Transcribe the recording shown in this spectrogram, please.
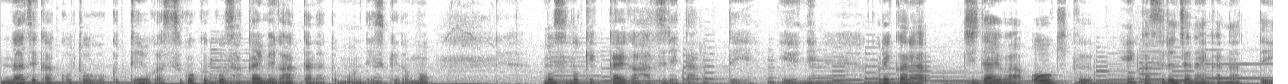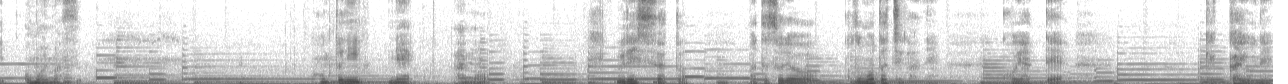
なぜかこう東北っていうのがすごくこう境目があったなと思うんですけどももうその結界が外れたっていうねこれから時代は大きく変化するんじゃないかなって思います。本当にねあの嬉しさとまたそれを子どもたちがねこうやって結界をね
